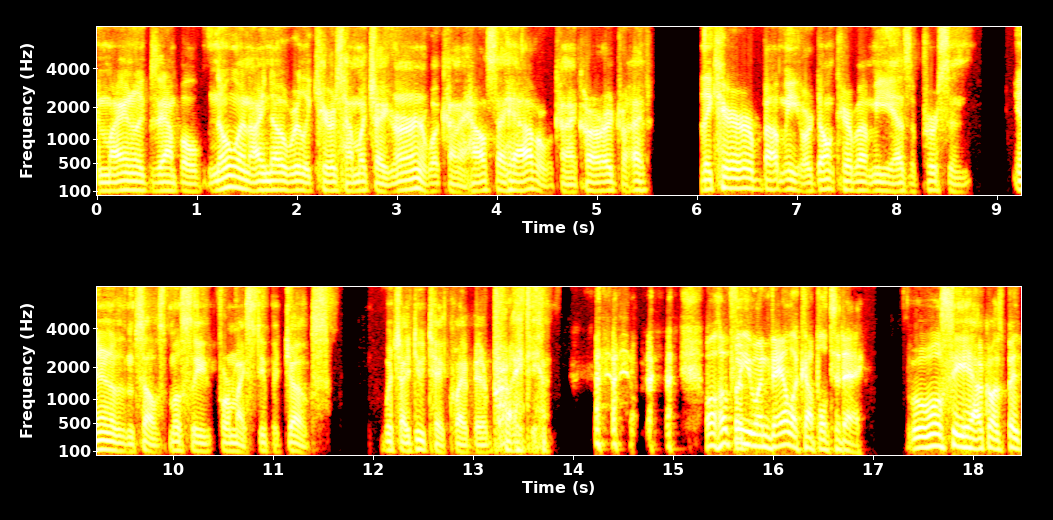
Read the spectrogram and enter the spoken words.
In my own example, no one I know really cares how much I earn or what kind of house I have or what kind of car I drive. They care about me or don't care about me as a person in and of themselves, mostly for my stupid jokes, which I do take quite a bit of pride in. well, hopefully but, you unveil a couple today. Well, we'll see how it goes. But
